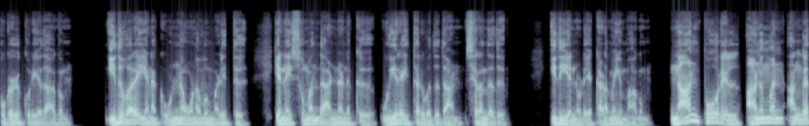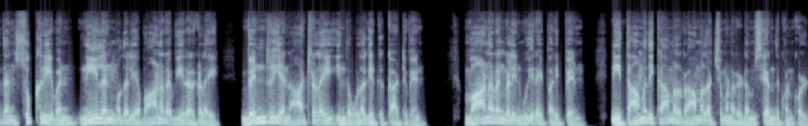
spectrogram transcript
புகழுக்குரியதாகும். இதுவரை எனக்கு உண்ண உணவும் அளித்து என்னை சுமந்த அண்ணனுக்கு உயிரை தருவதுதான் சிறந்தது. இது என்னுடைய கடமையுமாகும். நான் போரில் அனுமன் அங்கதன் சுக்ரீவன் நீலன் முதலிய வானர வீரர்களை வென்று என் ஆற்றலை இந்த உலகிற்கு காட்டுவேன். வானரங்களின் உயிரை பறிப்பேன். நீ தாமதிக்காமல் ராமலட்சுமணரிடம் சேர்ந்து கொண்கொள்.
